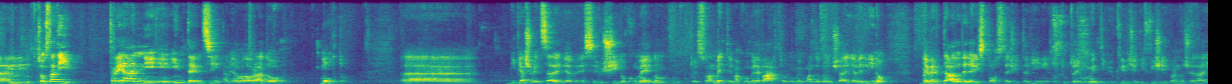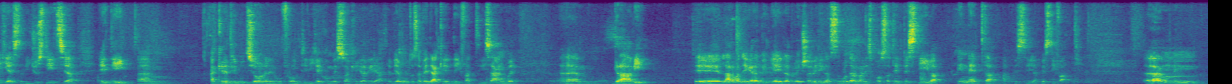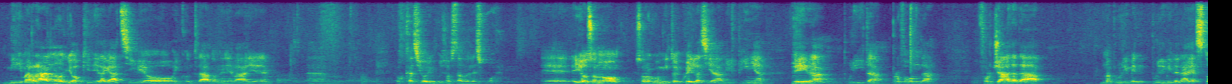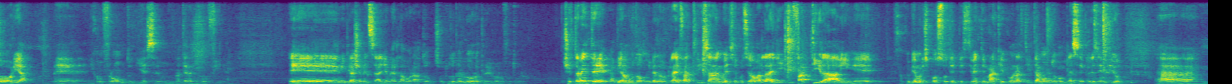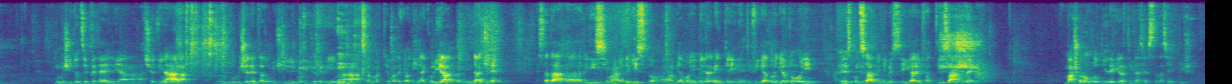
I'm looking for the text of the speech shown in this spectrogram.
Um, sono stati tre anni intensi, abbiamo lavorato molto. Uh, mi piace pensare di essere riuscito, come, non personalmente, ma come reparto, come quando provinciale di Avellino, di aver dato delle risposte ai cittadini, soprattutto nei momenti più critici e difficili, quando c'è la richiesta di giustizia e di um, anche retribuzione nei confronti di chi ha commesso anche gravi reati. Abbiamo avuto, sapete, anche dei fatti di sangue um, gravi, l'arma dei carabinieri della provincia di Avellino ha saputo dare una risposta tempestiva e netta a questi, a questi fatti um, mi rimarranno gli occhi dei ragazzi che ho incontrato nelle varie um, occasioni in cui sono stato nelle scuole. E, e io sono, sono, convinto che quella sia l'Irpinia vera, pulita, profonda, forgiata da una plurimillenaria storia eh, di confronto, di essere una terra di confine. E mi piace pensare di aver lavorato soprattutto per loro e per il loro futuro. Certamente abbiamo avuto ripeto, gravi fatti di sangue, se possiamo parlare di, di fatti gravi e a cui abbiamo risposto tempestivamente, ma anche con un'attività molto complessa, per esempio eh, l'omicidio Zeppetelli a, a Cervinara, un duplice tentato omicidio pochi giorni prima a San Martino Caudina. Ecco, lì l'indagine è stata uh, rapidissima, avete visto, uh, abbiamo immediatamente identificato gli autori e responsabili di questi gravi fatti di sangue, ma ciò non vuol dire che l'attività sia stata semplice.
